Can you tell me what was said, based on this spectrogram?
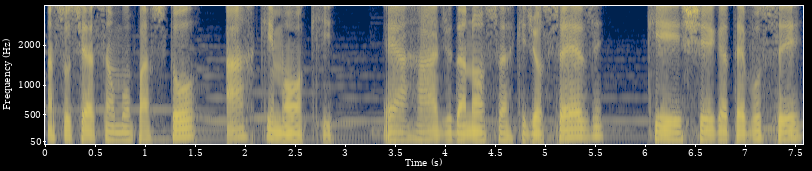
Associação Bom Pastor Arquimoc. É a rádio da nossa arquidiocese que chega até você,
